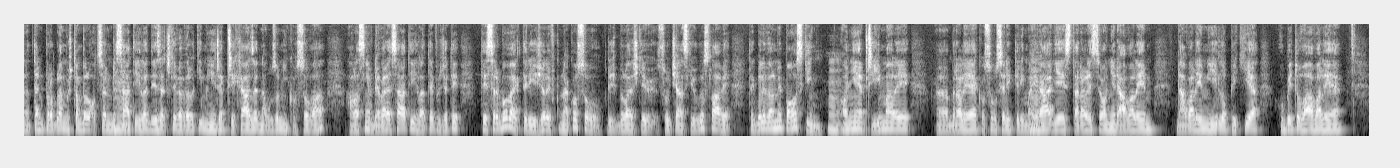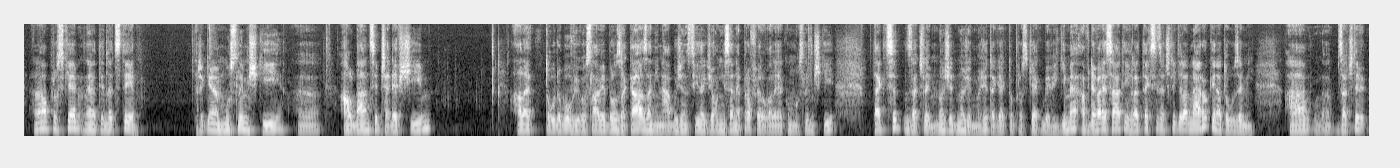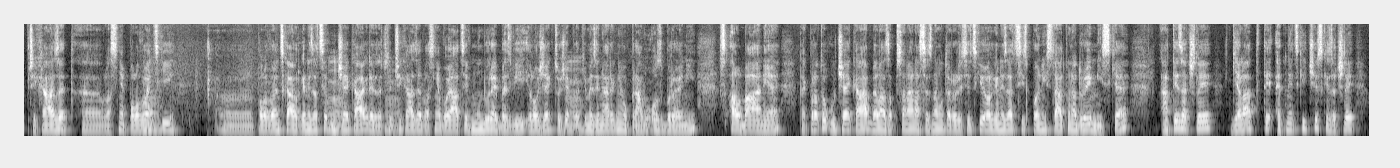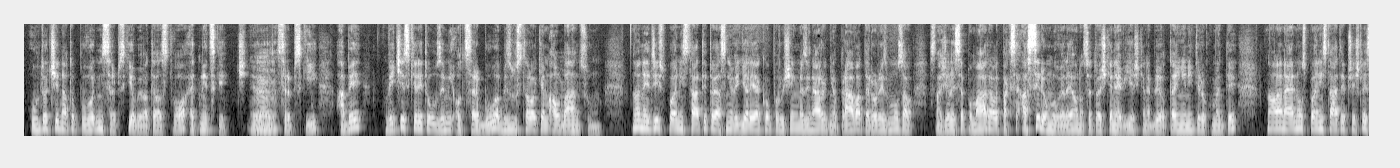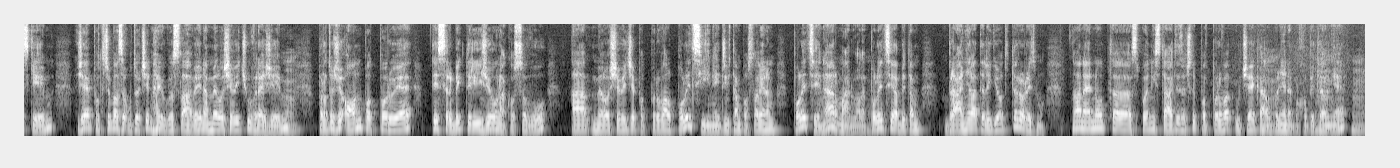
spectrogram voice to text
ten problém už tam byl od 70. Hmm. let, kdy začali ve velké míře přicházet na území Kosova a vlastně v 90. letech, protože ty, ty Srbové, kteří žili v, na Kosovu, když bylo ještě součástí Jugoslávie, tak byli velmi pohostinní. Hmm. Oni je přijímali, eh, brali je jako sousedy, který mají hmm. rádi, starali se o ně, dávali jim, dávali jim jídlo, pití a ubytovávali je. No prostě eh, tyhle ty, řekněme, muslimští Albánci především, ale tou dobou v Jugoslávii bylo zakázané náboženství, takže oni se neprofilovali jako muslimští, tak se začali množit, množit, množit, tak jak to prostě jakoby vidíme a v 90. letech si začali dělat nároky na to území a e, začali přicházet e, vlastně polovojenský uh, polovojenská organizace mm. UČK, kde začali mm. přicházet vlastně vojáci v mundurech bez výložek, což je mm. proti mezinárodnímu právu ozbrojený z Albánie, tak proto UČK byla zapsaná na seznamu teroristických organizací Spojených států na druhém místě a ty začaly dělat ty etnické čistky, začaly útočit na to původní srbské obyvatelstvo, etnicky eh, hmm. srbský, aby vyčistili to území od Srbů, aby zůstalo těm Albáncům. No a nejdřív Spojené státy to jasně viděli jako porušení mezinárodního práva, terorismus a snažili se pomáhat, ale pak se asi domluvili, ono se to ještě neví, ještě nebyly odtajněny ty dokumenty, no ale najednou Spojené státy přišli s tím, že je potřeba zautočit na Jugoslávii, na Miloševičův režim, hmm. protože on podporuje ty Srby, kteří žijou na Kosovu a Miloševič je podporoval policii. Nejdřív tam poslali jenom policii, ne armádu, ale policii, aby tam bránila ty lidi od terorismu. No a najednou Spojené státy začaly podporovat UČK hmm. úplně nepochopitelně. Hmm. hmm.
